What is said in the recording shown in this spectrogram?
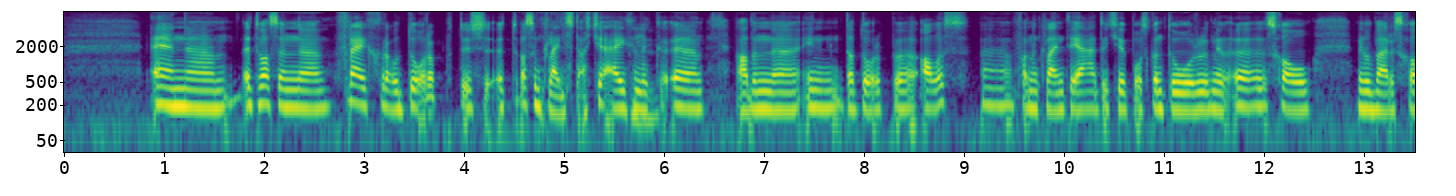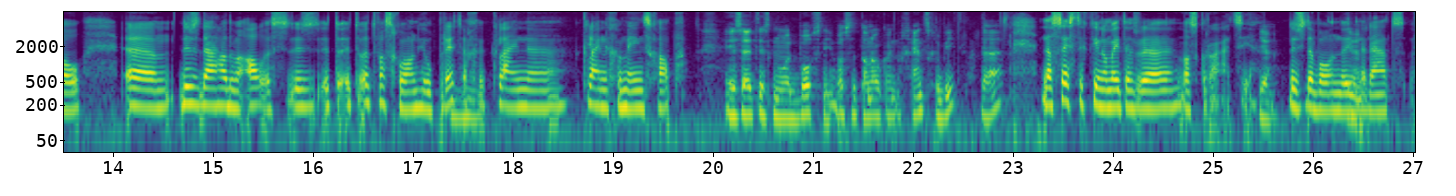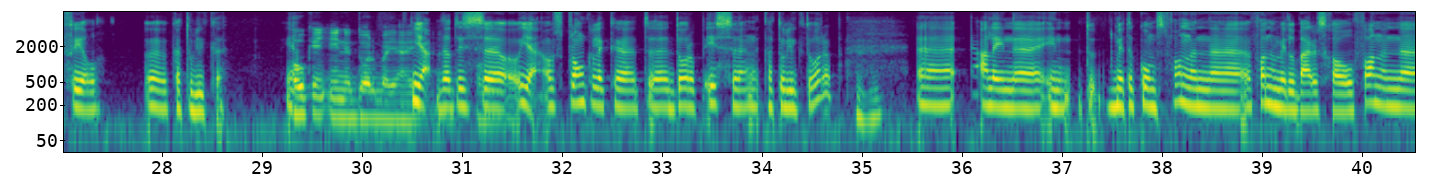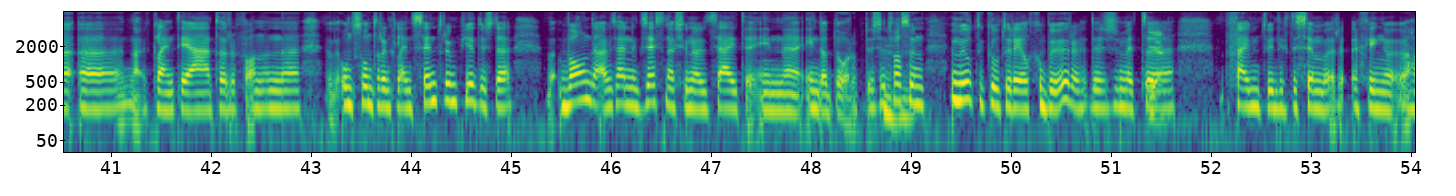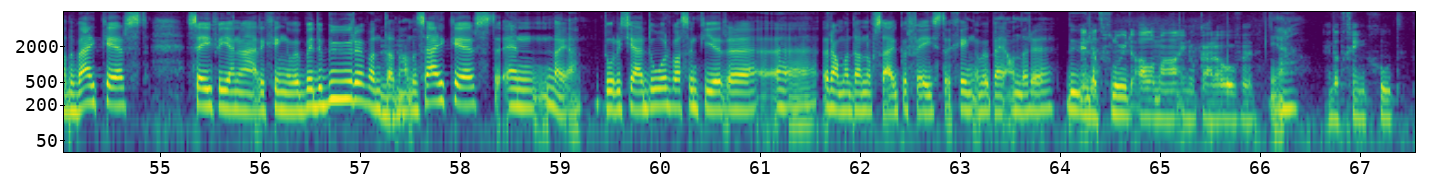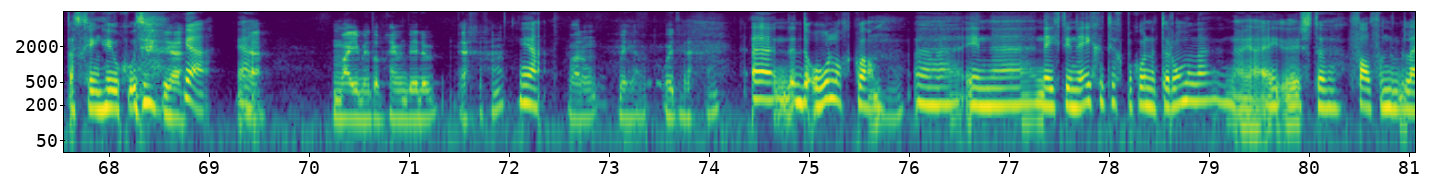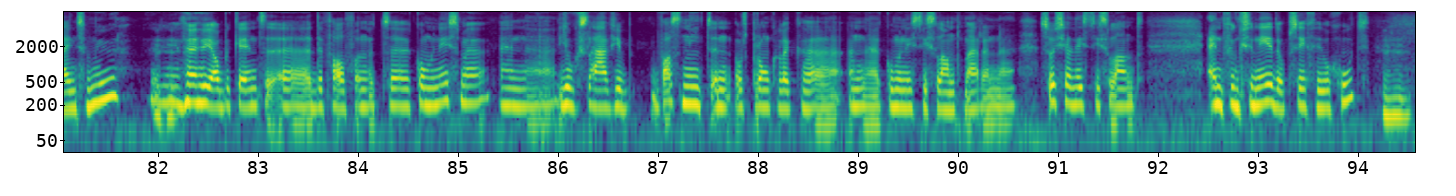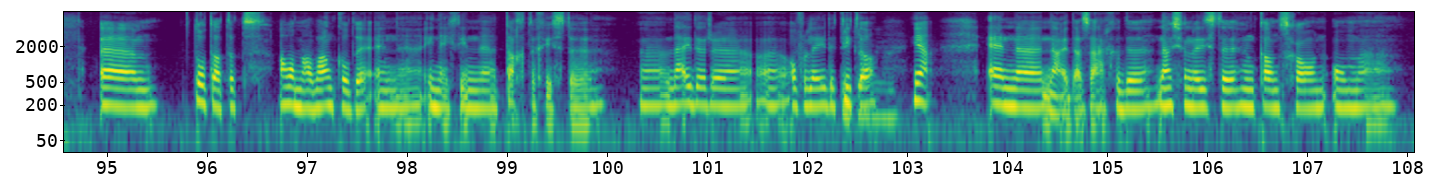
En ehm, het was een eh, vrij groot dorp, dus het was een klein stadje eigenlijk. Eh, we hadden eh, in dat dorp eh, alles, van een klein theatertje, postkantoor, mid- school, middelbare school. Ehm, dus daar hadden we alles. Dus het, het, het was gewoon heel prettig, een kleine, kleine gemeenschap. En je zei het is Noord-Bosnië. Was het dan ook een grensgebied daar? Na 60 kilometer was Kroatië. Ja. Dus daar woonden Ja. inderdaad veel katholieken. Ja. Ook in, in het dorp waar jij... Ja, eh, dat is eh, ja, oorspronkelijk het eh, dorp is een katholiek dorp. Mhm. Alleen eh, in, met de komst van een, eh, van een middelbare school, van een eh, nou, klein theater, van een, ontstond er een klein centrumpje. Dus daar woonden uiteindelijk zes nationaliteiten in, in dat dorp. Dus het was een, een multicultureel gebeuren. Dus met eh, Ja. 25 december gingen, hadden wij kerst. 7 januari gingen we bij de buren, want dan hadden zij kerst. En nou ja, door het jaar door was een keer Ramadan of suikerfeesten. Gingen we bij andere buren. En dat vloeide allemaal in elkaar over. Ja, En dat ging goed. dat ging heel goed. Ja. ja, ja, ja. Maar je bent op een gegeven moment weer weggegaan. Waarom ben je ooit weggegaan? Eh, de- oorlog kwam. Eh, in eh, 1990 begon het te rommelen. Nou ja, eerst de val van de Berlijnse muur. Mhm. Jou bekend, eh, de val van het eh, communisme. En eh, Joegoslavië was niet een oorspronkelijk eh, een eh, communistisch land, maar een eh, socialistisch land. En functioneerde op zich heel goed. Mhm. Ehm, totdat het allemaal wankelde. En eh, in 1980 is de eh, leider eh, overleden, Tito. Tito, ja. En nou, daar zagen de nationalisten hun kans schoon om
